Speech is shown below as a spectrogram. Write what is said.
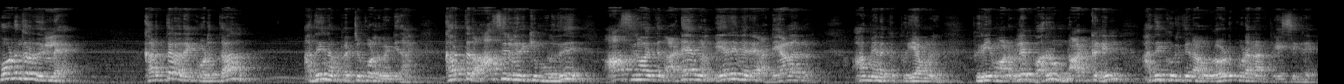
போகணுங்கிறது இல்லை. கர்த்தர் அதை கொடுத்தால் அதை நாம் பெற்றுக்கொள்ள வேண்டியதான் கர்த்தர் ஆசீர்வதிக்கும் பொழுது ஆசீர்வாதத்தின் அடையாளங்கள் வேறு வேறு அடையாளங்கள். ஆம் எனக்கு பிரியாமல் பிரியமானவர்களே வரும் நாட்களில் அதை குறித்து நான் உங்களோடு கூட நான் பேசுகிறேன்.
